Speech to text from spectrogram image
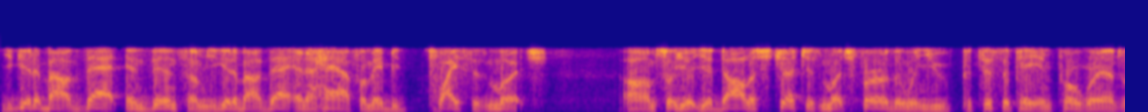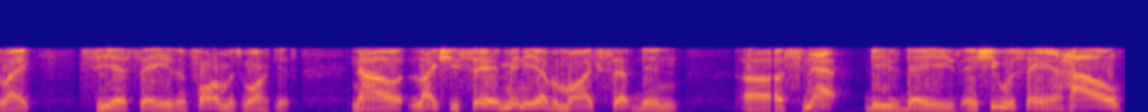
You get about that and then some. You get about that and a half, or maybe twice as much. Um, so your, your dollar stretches much further when you participate in programs like CSAs and farmers markets. Now, like she said, many of them are accepting uh, SNAP these days, and she was saying, how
